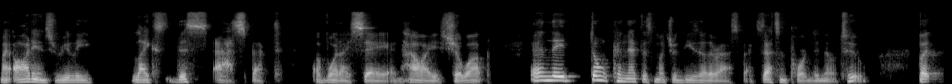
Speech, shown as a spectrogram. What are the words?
my audience really likes this aspect of what I say and how I show up. And they don't connect as much with these other aspects. That's important to know too. But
